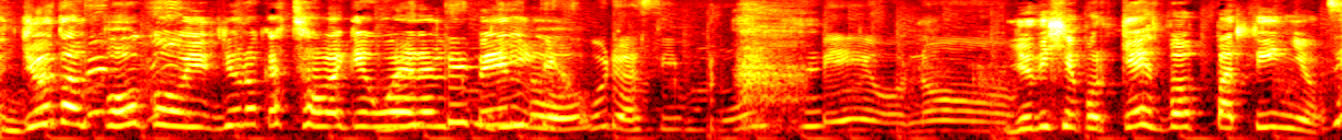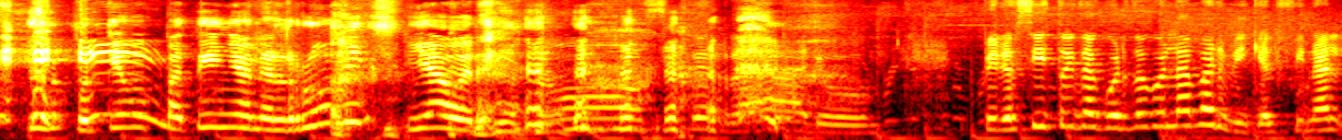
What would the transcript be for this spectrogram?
Yo tampoco, yo no cachaba que weá era el entendí, Te pelo. juro, así muy feo, no. Yo dije, ¿por qué es Bob Patiño? ¿Por qué Bob Patiño en el Rumix y ahora? No, súper raro. Pero sí estoy de acuerdo con la Barbie, que al final,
